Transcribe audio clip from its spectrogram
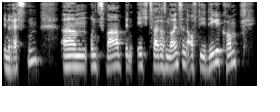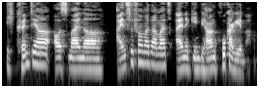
in Resten. Ähm, und zwar bin ich 2019 auf die Idee gekommen, ich könnte ja aus meiner Einzelfirma damals eine GmbH und Co. KG machen.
